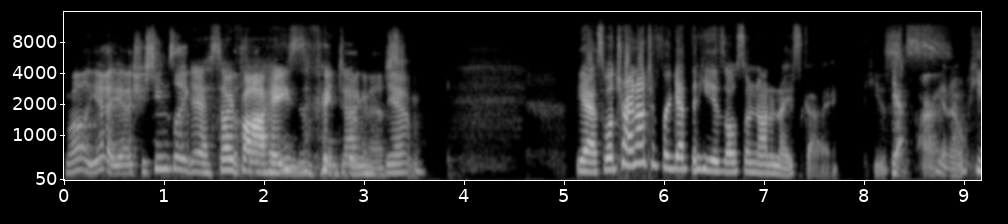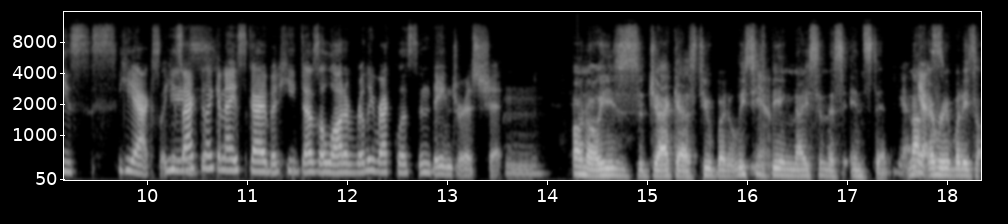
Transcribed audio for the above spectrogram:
well, yeah, yeah. She seems like yeah, so far he's the victim. antagonist. Yeah. Yes. Well, try not to forget that he is also not a nice guy. He's Yes. you know, he's he acts he's, He's- acting like a nice guy, but he does a lot of really reckless and dangerous shit. Mm. Oh no, he's a jackass too, but at least he's Yeah. being nice in this instant. Yeah. Not Yes. everybody's uh,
